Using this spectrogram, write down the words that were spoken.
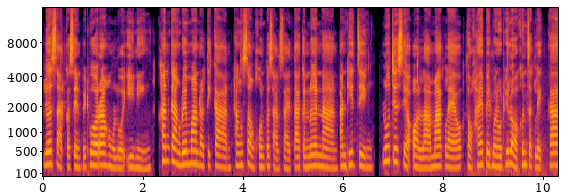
เลือดสาดกระเซ็นไปทั่วร่างของหลวยอีหนิง ขั้นกลางด้วยม่านรัติการ ทั้งสองคนประสานสายตากันเนิ่นนาน อันที่จริงลูเจเสียอ่อนล้ามากแล้ว ต่อให้เป็นมนุษย์ที่หล่อขึ้นจากเหล็กกล้า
